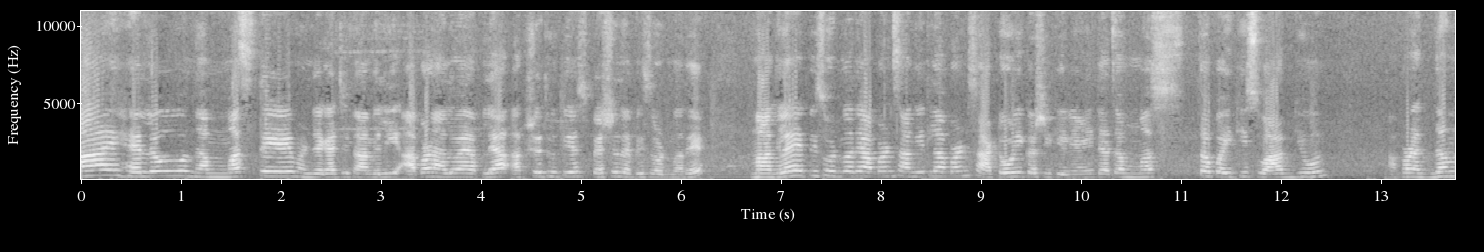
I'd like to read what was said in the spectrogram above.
हाय हॅलो नमस्ते. म्हणजे काची फॅमिली आपण आलोय आपल्या अक्षय तृतीय स्पेशल एपिसोडमध्ये. मागल्या एपिसोडमध्ये आपण सांगितलं आपण साटोळी कशी केली आणि त्याचा मस्त पैकी स्वाद घेऊन आपण एकदम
